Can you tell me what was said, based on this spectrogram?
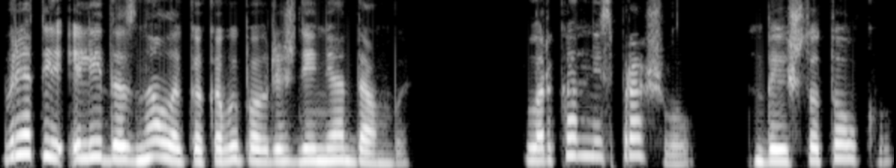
Вряд ли Элида знала, каковы повреждения дамбы. Ларкан не спрашивал. Да и что толку?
